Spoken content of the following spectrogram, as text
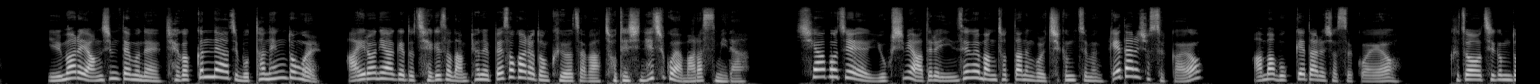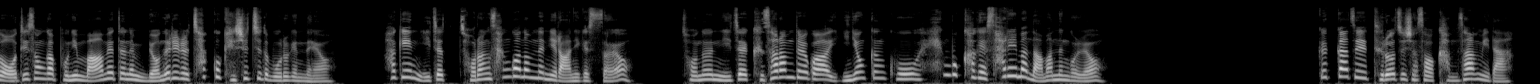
일말의 양심 때문에 제가 끝내야지 못한 행동을 아이러니하게도 제게서 남편을 뺏어가려던 그 여자가 저 대신 해주고야 말았습니다. 시아버지의 욕심이 아들의 인생을 망쳤다는 걸 지금쯤은 깨달으셨을까요? 아마 못 깨달으셨을 거예요. 그저 지금도 어디선가 본인 마음에 드는 며느리를 찾고 계실지도 모르겠네요. 하긴 이제 저랑 상관없는 일 아니겠어요? 저는 이제 그 사람들과 인연 끊고 행복하게 살 일만 남았는걸요. 끝까지 들어주셔서 감사합니다.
